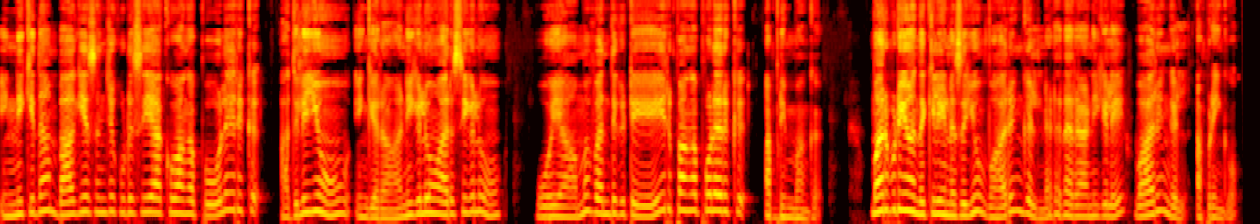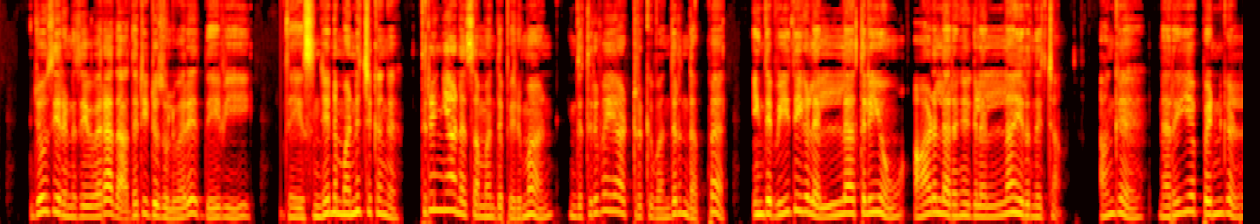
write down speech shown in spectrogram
இன்னைக்கு தான் பாகிய செஞ்ச குடிசையாக்குவாங்க போல இருக்கு. அதுலயும் இங்க ராணிகளும் அரசிகளும் ஓயாம வந்துகிட்டே இருப்பாங்க போல இருக்கு அப்படிம்பாங்க. மறுபடியும் அந்த கிளி என்ன செய்யும்? வாருங்கள் நடன ராணிகளே வாருங்கள் அப்படிங்கும் ஜோசியர் என்ன செய்வார்? அதை அதட்டிட்டு சொல்லுவார் தேவி தயவு செஞ்சு என்ன மன்னிச்சுக்கங்க. திருஞான சம்பந்த பெருமான் இந்த திருவையாற்றுக்கு வந்திருந்தப்ப இந்த வீதிகள் எல்லாத்துலேயும் ஆடல் அரங்குகள் எல்லாம் இருந்துச்சான் அங்க நிறைய பெண்கள்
